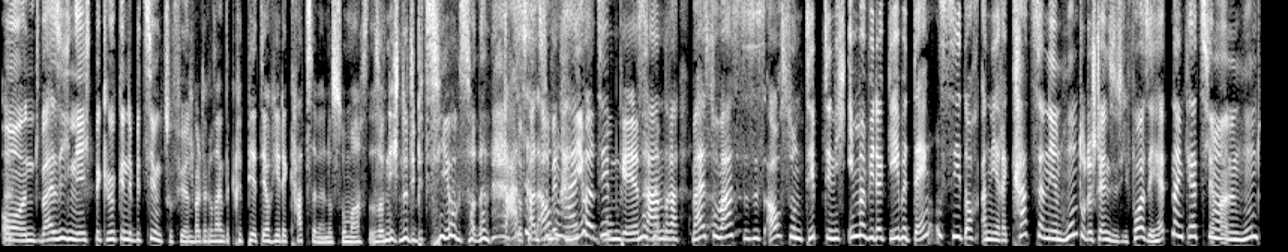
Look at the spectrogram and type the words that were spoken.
und, weiß ich nicht, beglückende Beziehung zu führen. Ich wollte gerade sagen, da krepiert dir auch jede Katze, wenn du es so machst. Also nicht nur die Beziehung, sondern das du kannst ist auch mit ein heißer Tipp, umgehen. Sandra, weißt du was? Das ist auch so ein Tipp, den ich immer wieder gebe. Denken Sie doch an Ihre Katze, an Ihren Hund oder stellen Sie sich vor, Sie hätten ein Kätzchen oder einen Hund.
